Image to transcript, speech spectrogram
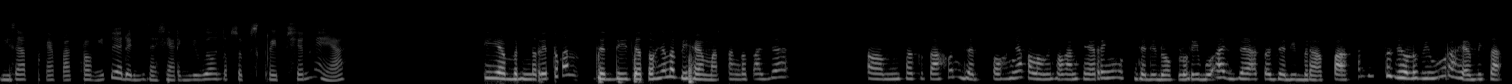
bisa pakai platform itu ya dan bisa sharing juga untuk subscriptionnya ya. Iya bener, itu kan jadi jatuhnya lebih hemat. Anggap aja um, satu tahun jatuhnya kalau misalkan sharing jadi dua puluh ribu aja atau jadi berapa kan itu jauh lebih murah ya bisa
